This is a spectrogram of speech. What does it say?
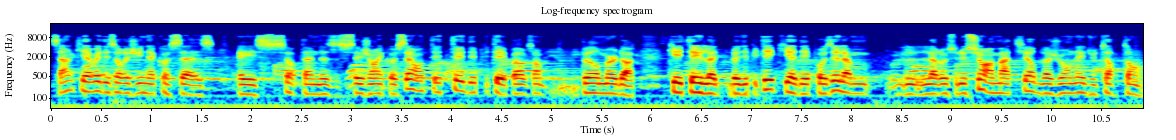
Sound, qui avaient des origines écossaises. Et certains de ces gens écossais ont été députés. Par exemple, Bill Murdoch, qui était le, député qui a déposé la, résolution en matière de la journée du tartan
